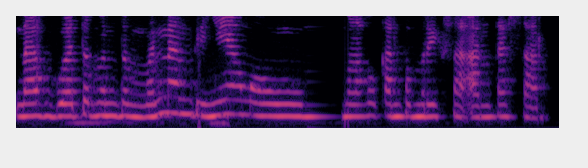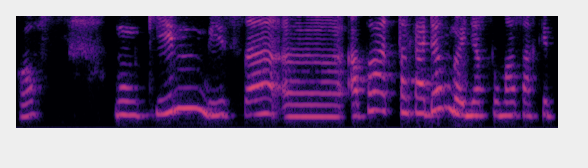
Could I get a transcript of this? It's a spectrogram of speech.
Nah, buat teman-teman nantinya yang mau melakukan pemeriksaan tes SARS-CoV, mungkin bisa uh, apa? Terkadang banyak rumah sakit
